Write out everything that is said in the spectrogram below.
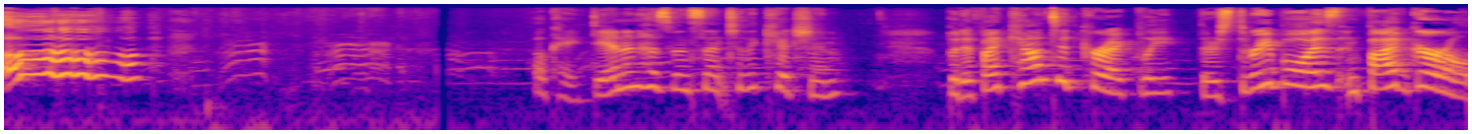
Ah! Okay, Dannon has been sent to the kitchen. But if I counted correctly, there's three boys and five girls.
